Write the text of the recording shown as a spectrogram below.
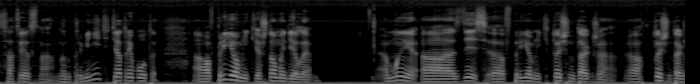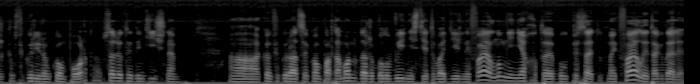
соответственно, нужно применить эти атрибуты. А, в приемнике что мы делаем? Мы а, здесь а, в приемнике точно так же, а, точно так же конфигурируем компорт, абсолютно идентично а, конфигурация компорта. Можно даже было вынести это в отдельный файл. Ну, мне неохота было писать тут make и так далее.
